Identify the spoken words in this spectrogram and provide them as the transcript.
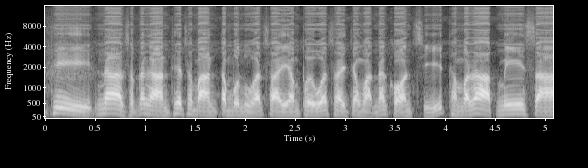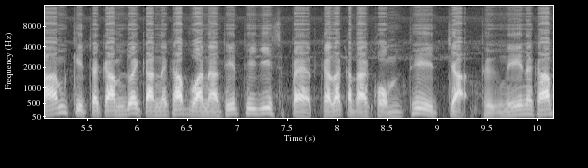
ๆ ที่หน้าสำนักงานเทศบาลตำบลหัวไซอำเภอหัวไซจังหวัดนครศรีธรรมราชมี 3 กิจกรรมด้วยกันนะครับ วันอาทิตย์ที่ 28 กรกฎาคมที่จะถึงนี้นะครับ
